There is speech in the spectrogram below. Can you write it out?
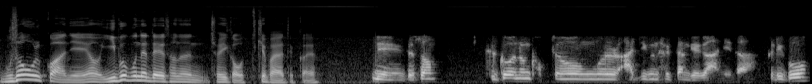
무서울 거 아니에요. 이 부분에 대해서는 저희가 어떻게 봐야 될까요? 네, 그래서 그거는 걱정을 아직은 할 단계가 아니다. 그리고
